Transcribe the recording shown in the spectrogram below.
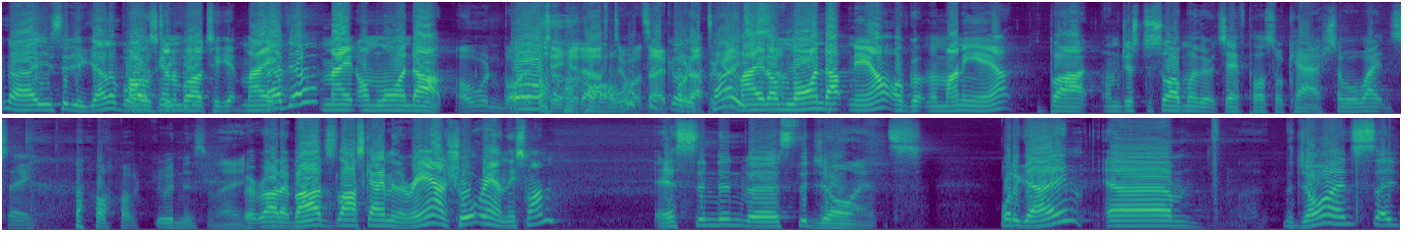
No, you said you're gonna buy. I was going to buy a ticket, mate. Have ya? Mate, I'm lined up. I wouldn't buy a Oh, ticket after what they put gotta up against. Mate, I'm lined up now. I've got my money out, but I'm just deciding whether it's EFTPOS or cash. So we'll wait and see. Oh goodness me! But right at Bards, last game of the round, short round. This one. Essendon versus the Giants. What a game! Um, the Giants, they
